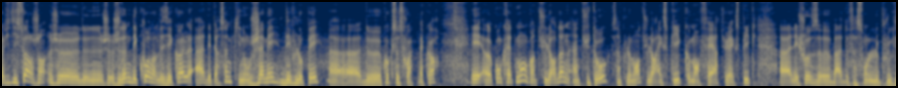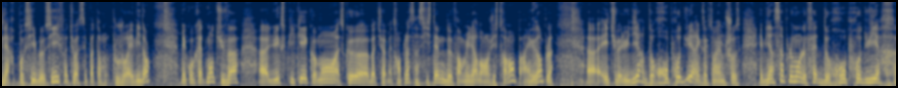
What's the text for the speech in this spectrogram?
la petite histoire, je, donne des cours dans des écoles à des personnes qui n'ont jamais développé euh, de quoi que ce soit, d'accord? Et euh, concrètement, quand tu leur donnes un tuto, simplement, tu leur expliques comment faire, tu leur expliques euh, les choses bah, de façon le plus claire possible aussi. Enfin, tu vois, c'est pas toujours évident, mais concrètement, tu vas lui expliquer comment est-ce que bah, tu vas mettre en place un système de formulaire d'enregistrement, par exemple, et tu vas lui dire de reproduire exactement la même chose. Et eh bien simplement, le fait de reproduire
